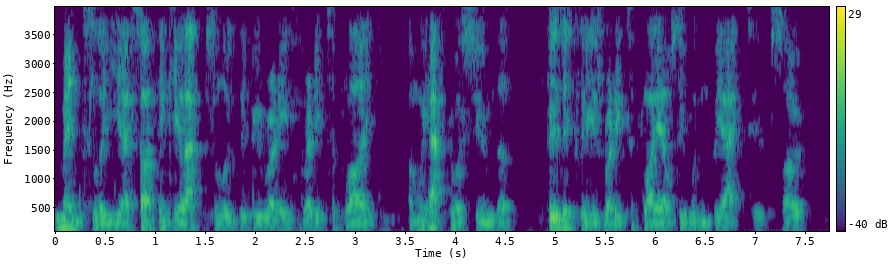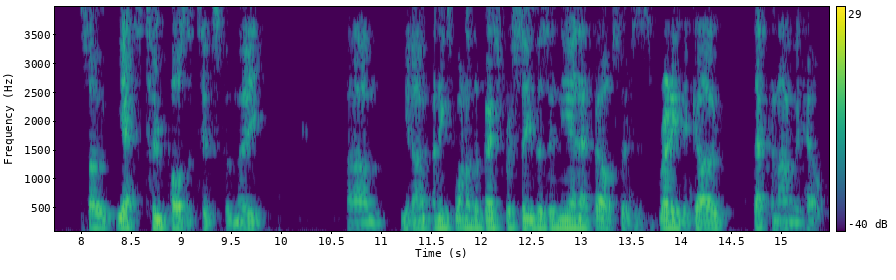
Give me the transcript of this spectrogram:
mentally, yes, I think he'll absolutely be ready ready to play, and we have to assume that physically he's ready to play, else he wouldn't be active. So, so yes, two positives for me. Um, you know, and he's one of the best receivers in the NFL. So if he's ready to go, that can only help.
